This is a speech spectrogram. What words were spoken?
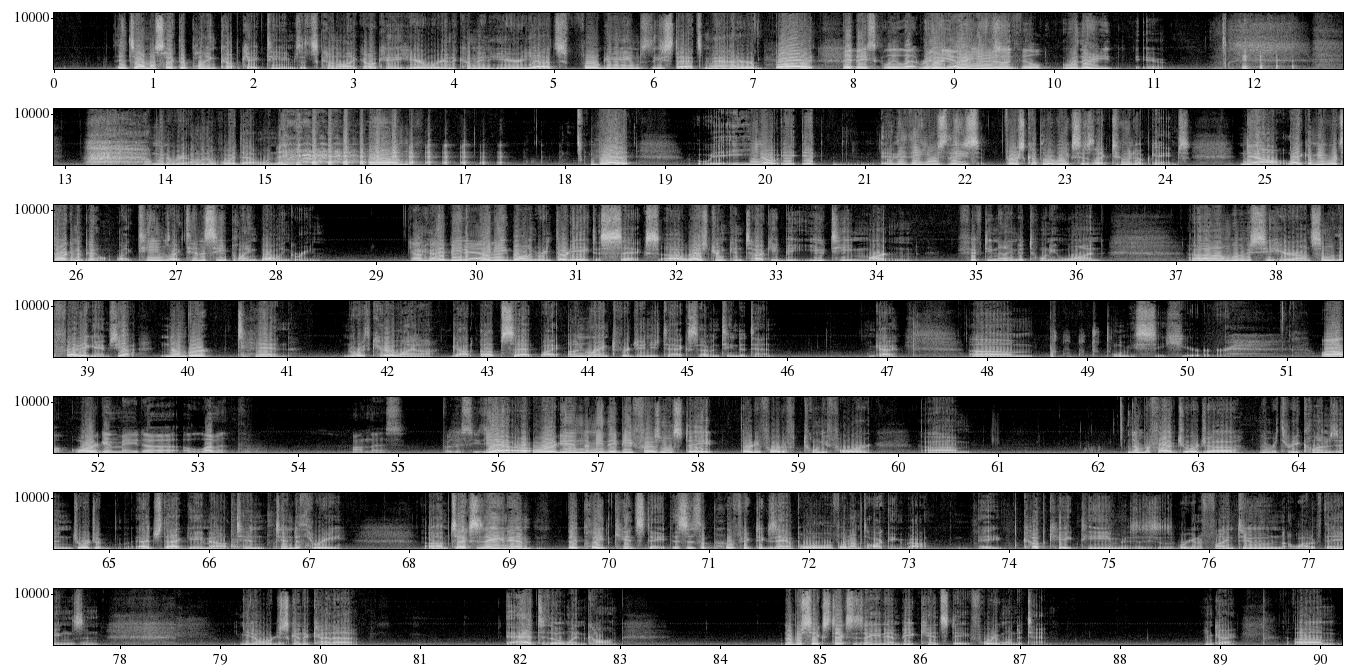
it's almost like they're playing cupcake teams. It's kind of like, okay, here we're going to come in here. Yeah, it's full games. These stats matter, but they basically let they're, radio they're using the field. Well, they're. I'm gonna re- I'm gonna avoid that one. um, but you know, it, it they use these first couple of weeks as like tune-up games. Now, like I mean, we're talking about like teams like Tennessee playing Bowling Green. I mean, they beat yeah. they beat Bowling Green 38 to six. Uh, Western Kentucky beat UT Martin 59 to 21. Um, let me see here on some of the Friday games. Yeah, number 10 North Carolina got upset by unranked Virginia Tech 17 to 10. Okay. Um, let me see here. Well, Oregon made uh, 11th on this for the season. Yeah, uh, Oregon. I mean, they beat Fresno State 34 to 24. Um, number five Georgia, number three Clemson. Georgia edged that game out 10, 10 to three. Um, Texas A&M they played Kent State. This is a perfect example of what I'm talking about. A cupcake team. This is, we're going to fine tune a lot of things, and you know we're just going to kind of add to the win column. Number six Texas A&M beat Kent State 41 to 10. Okay, um,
